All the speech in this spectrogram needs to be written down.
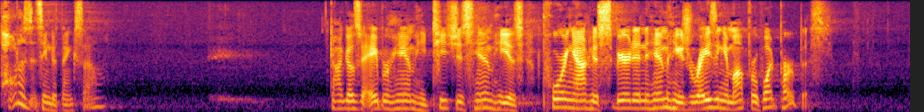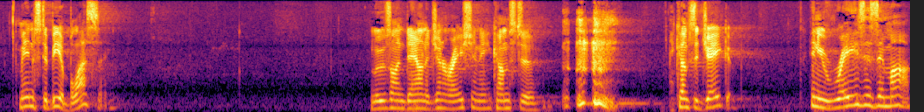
Paul doesn't seem to think so. God goes to Abraham, he teaches him, he is pouring out his spirit into him, and he's raising him up for what purpose? I mean, it's to be a blessing. Moves on down a generation, and he comes to he comes to Jacob, and he raises him up.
